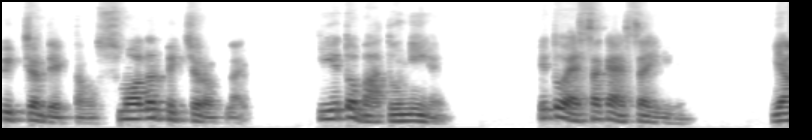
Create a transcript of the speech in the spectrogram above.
पिक्चर देखता हूँ स्मॉलर पिक्चर ऑफ़ लाइफ कि ये तो बातूनी है, ये तो ऐसा का ऐसा ही है। या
